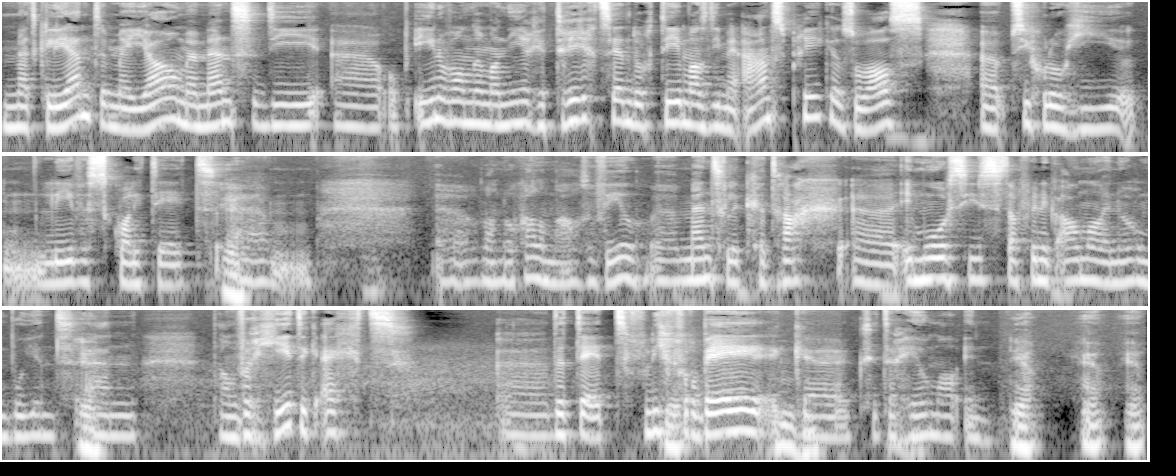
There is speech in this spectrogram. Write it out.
Met cliënten, met jou, met mensen die uh, op een of andere manier getriggerd zijn door thema's die mij aanspreken, zoals uh, psychologie, levenskwaliteit, ja. um, wat nog allemaal, zoveel. menselijk gedrag, emoties, dat vind ik allemaal enorm boeiend. En dan vergeet ik echt eh, de tijd vliegt voorbij. Ik, mhm. eh, ik zit er helemaal in. Ja, ja, ja.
